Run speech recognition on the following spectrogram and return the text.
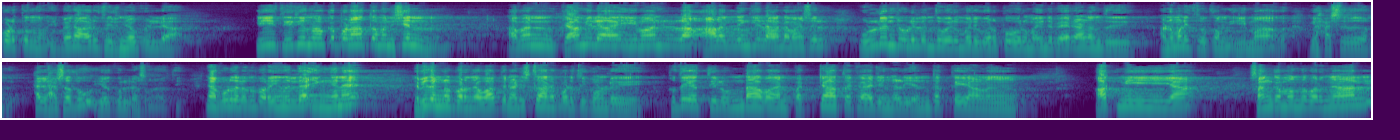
കൊടുക്കുന്നു. ഇവനാരും തിരിഞ്ഞു നോക്കില്ല ഈ തിരിഞ്ഞു നോക്കപ്പെടാത്ത മനുഷ്യൻ അവൻ കാമിലായ ഈമാനുള്ള ആളല്ലെങ്കിൽ അവന്റെ മനസ്സിൽ ഉള്ളിന്റെ ഉള്ളിൽ എന്ത് വരും? ഒരു വെറുപ്പ് വരും. അതിന്റെ പേരാണെന്ത്? അണുമണി തൂക്കം ഈമാ ഹസദ് അൽ ഹസദു യകുൽ ഹസനാത്തി ഞാൻ കൂടുതലൊന്നും പറയുന്നില്ല. ഇങ്ങനെ നബിതങ്ങൾ പറഞ്ഞ വാക്കിനെ അടിസ്ഥാനപ്പെടുത്തിക്കൊണ്ട് ഹൃദയത്തിൽ ഉണ്ടാവാൻ പറ്റാത്ത കാര്യങ്ങൾ എന്തൊക്കെയാണ്? ആത്മീയ സംഗമെന്ന് പറഞ്ഞാൽ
